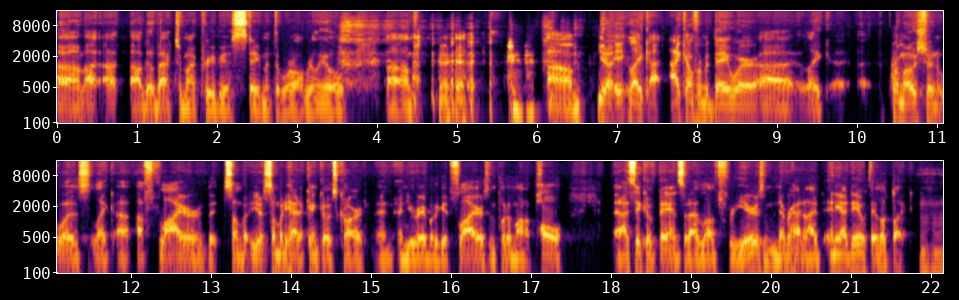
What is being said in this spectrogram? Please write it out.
Um, I, will go back to my previous statement that we're all really old. Um, um, you know, it, like I, I, come from a day where uh, like uh, promotion was like a, a, flyer that somebody, you know, somebody had a Kinko's card and, and you were able to get flyers and put them on a pole. And I think of bands that I loved for years and never had an, any idea what they looked like. Mm-hmm.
